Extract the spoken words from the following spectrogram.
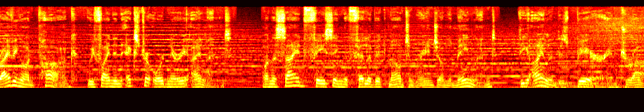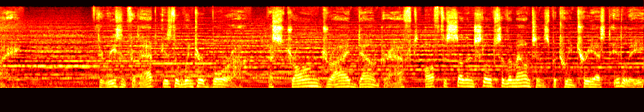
Arriving on Pag, we find an extraordinary island. On the side facing the Velebit mountain range on the mainland, the island is bare and dry. The reason for that is the winter bora, a strong, dry downdraft off the southern slopes of the mountains between Trieste, Italy,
